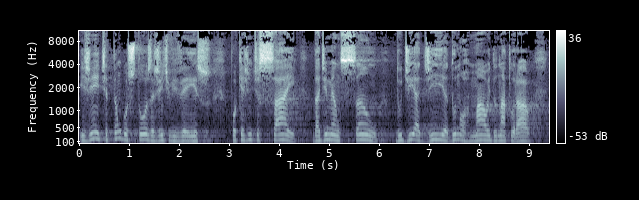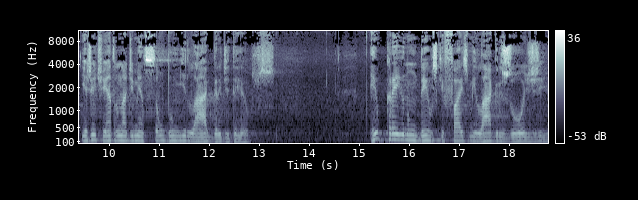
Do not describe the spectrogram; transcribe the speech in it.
E gente, é tão gostoso a gente viver isso, porque a gente sai da dimensão do dia a dia, do normal e do natural, e a gente entra na dimensão do milagre de Deus. Eu creio num Deus que faz milagres hoje.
